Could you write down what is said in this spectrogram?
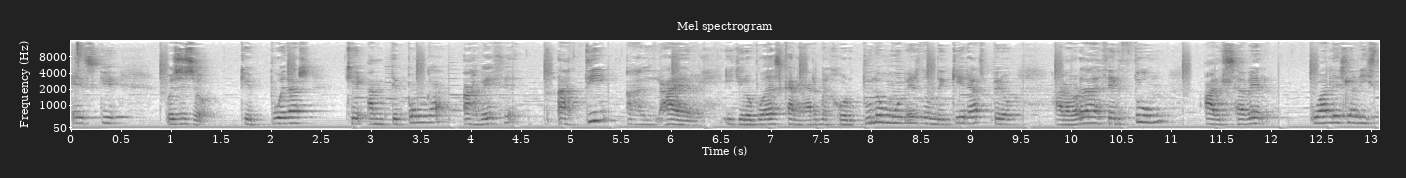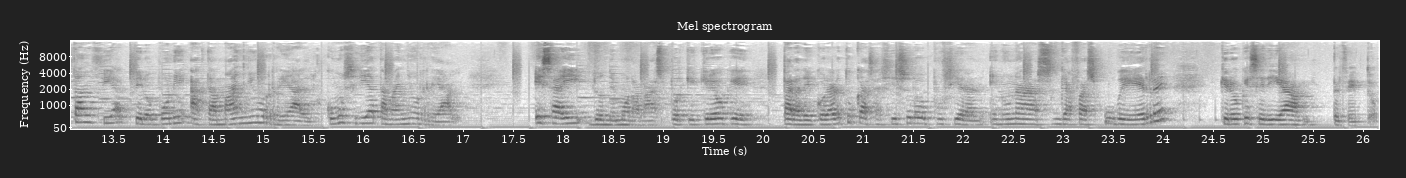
es que, pues eso, que puedas, que anteponga a veces a ti al AR y que lo puedas escanear mejor. Tú lo mueves donde quieras, pero a la hora de hacer zoom, al saber cuál es la distancia, te lo pone a tamaño real. ¿Cómo sería tamaño real? Es ahí donde mola más, porque creo que para decorar tu casa, si eso lo pusieran en unas gafas VR, creo que sería perfecto.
